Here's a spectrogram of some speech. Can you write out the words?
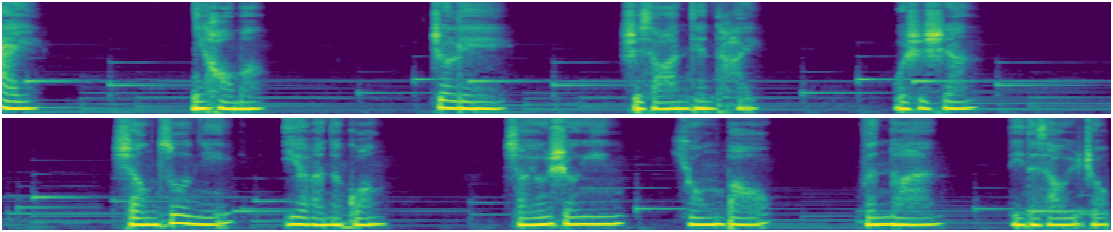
嗨，你好吗？这里是小安电台，我是山。想做你夜晚的光，想用声音拥抱温暖你的小宇宙。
